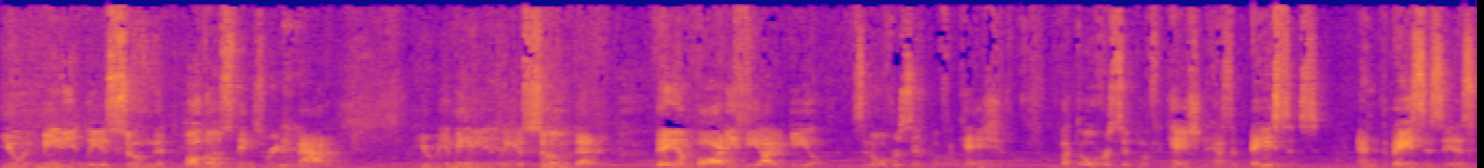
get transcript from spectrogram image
you immediately assume that, well, those things really matter. You immediately assume that they embody the ideal. It's an oversimplification, but the oversimplification has a basis. And the basis is,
